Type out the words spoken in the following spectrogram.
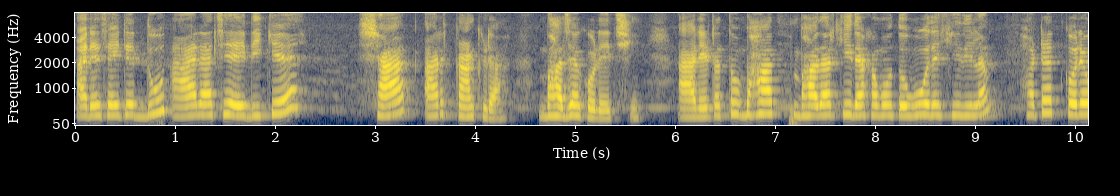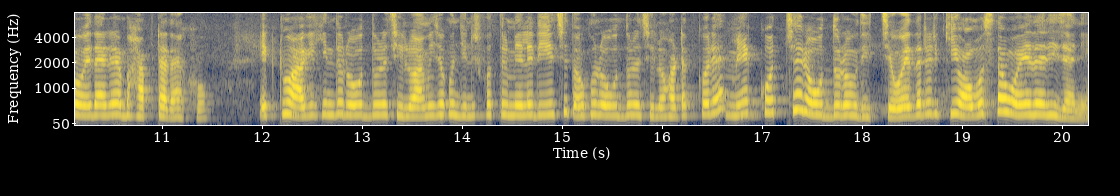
আর এ সাইডে দুধ। আর আছে এদিকে শাক আর কাঁকড়া ভাজা করেছি। আর এটা তো ভাত। ভাত আর কি দেখাবো তবুও দেখিয়ে দিলাম। হঠাৎ করে ওয়েদারের ভাবটা দেখো। একটু আগে কিন্তু রৌদ্দুরে ছিল। আমি যখন জিনিসপত্র মেলে দিয়েছি তখন রৌদ্দুরে ছিল। হঠাৎ করে মেঘ করছে রৌদ্দুরেও দিচ্ছে। ওয়েদারের কি অবস্থা ওয়েদারই জানে।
